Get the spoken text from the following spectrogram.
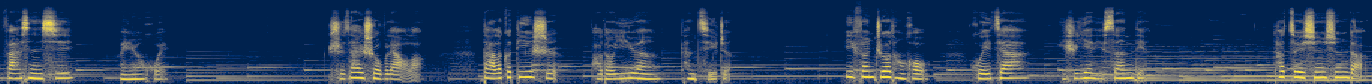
发信息没人回，实在受不了了，打了个的士，跑到医院看急诊。一番折腾后，回家已是夜里三点。他醉醺醺的。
